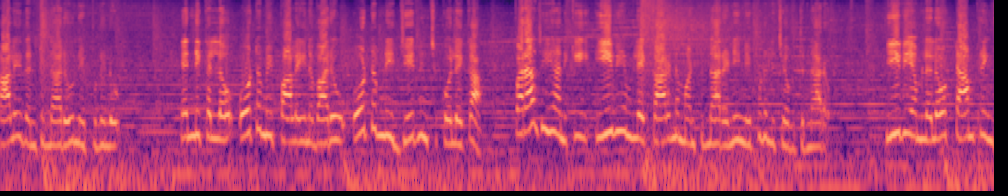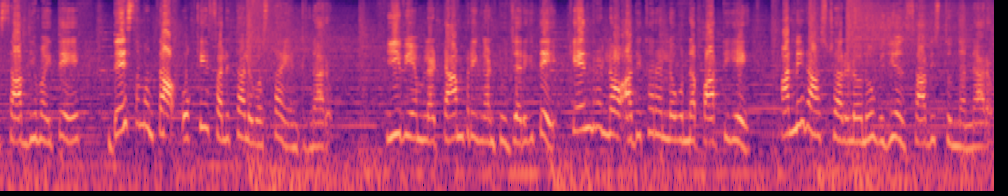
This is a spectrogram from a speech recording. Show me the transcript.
కాలేదంటున్నారు నిపుణులు. ఎన్నికల్లో ఓటమి పాలైన వారు ఓటమిని జీర్ణించుకోలేక పరాజయానికి ఈవీఎంలే కారణమంటున్నారని నిపుణులు చెబుతున్నారు. ఈవీఎంలలో ట్యాంపరింగ్ సాధ్యమైతే దేశమంతా ఒకే ఫలితాలు వస్తాయంటున్నారు. ఈవీఎంల ట్యాంపరింగ్ అంటూ జరిగితే కేంద్రంలో అధికారంలో ఉన్న పార్టీయే అన్ని రాష్ట్రాలలోనూ విజయం సాధిస్తుందన్నారు.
